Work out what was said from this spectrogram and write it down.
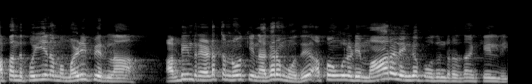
அப்போ அந்த பொய்யை நம்ம மழிப்பிடலாம் அப்படின்ற இடத்த நோக்கி நகரும் போது அப்போ உங்களுடைய மாறல் எங்கே போகுதுன்றது தான் கேள்வி.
